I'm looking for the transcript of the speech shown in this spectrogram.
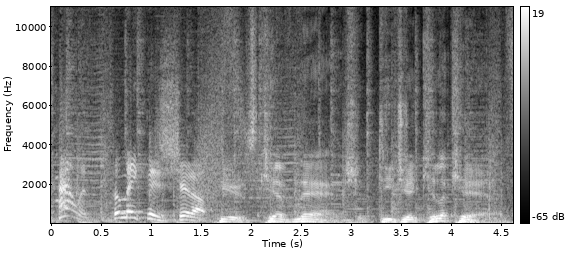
talent to make this shit up. Here's Kev Nash DJ Killer Kev.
